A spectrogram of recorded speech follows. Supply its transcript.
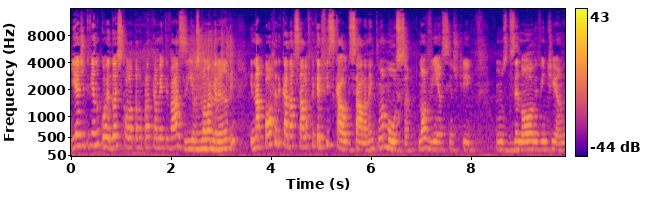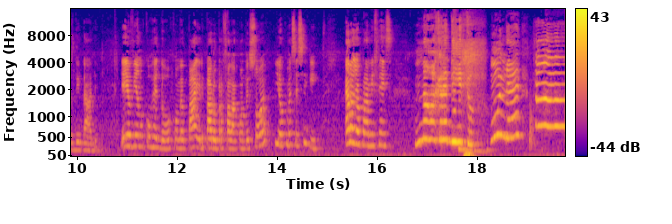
E a gente vinha no corredor, a escola estava praticamente vazia, uma escola grande. E na porta de cada sala fica aquele fiscal de sala, né? Que tinha uma moça, novinha, assim, acho que uns 19, 20 anos de idade. E aí eu vinha no corredor com meu pai, ele parou pra falar com uma pessoa e eu comecei a seguir. Ela olhou pra mim e fez: Não acredito! Mulher! Ah!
